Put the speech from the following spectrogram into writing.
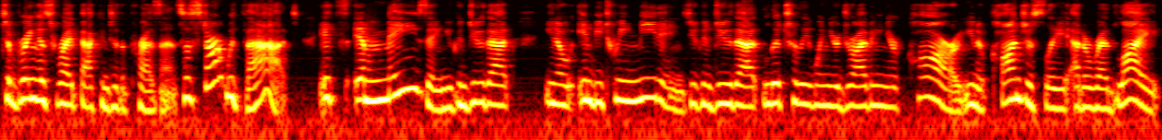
to bring us right back into the present. So start with that. It's amazing. You can do that, you know, in between meetings. You can do that literally when you're driving in your car, you know, consciously at a red light.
